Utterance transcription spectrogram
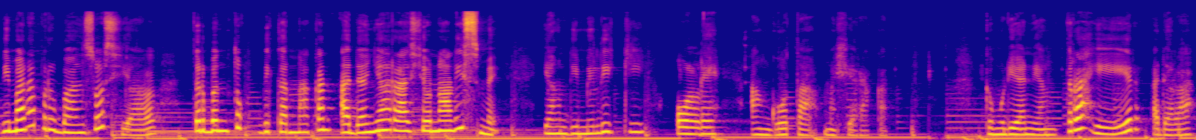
di mana perubahan sosial terbentuk dikarenakan adanya rasionalisme yang dimiliki oleh anggota masyarakat. Kemudian yang terakhir adalah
